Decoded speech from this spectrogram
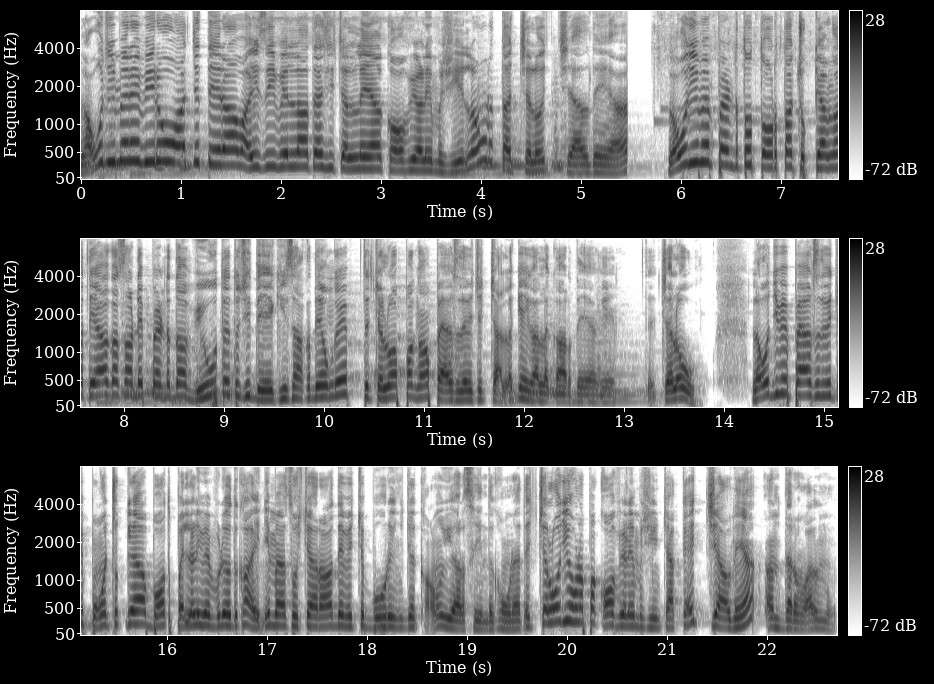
ਲਓ ਜੀ ਮੇਰੇ ਵੀਰੋ, ਅੱਜ ਤੇਰਾ ਭਾਈ ਸੀ ਵੇਲਾ ਤੇ ਅਸੀਂ ਚੱਲੇ ਆ ਕਾਫੀ ਵਾਲੀ ਮਸ਼ੀਨ ਲਾਉਣ, ਤਾਂ ਚਲੋ ਚੱਲਦੇ ਆ। ਲਓ ਜੀ, ਮੈਂ ਪਿੰਡ ਤੋਂ ਤੁਰ ਤਾਂ ਚੁੱਕਿਆਂਗਾ ਤੇ ਆਗਾ ਸਾਡੇ ਪਿੰਡ ਦਾ ਵਿਊ ਤੇ ਤੁਸੀਂ ਦੇਖ ਹੀ ਸਕਦੇ ਹੋਗੇ। ਤੇ ਚਲੋ ਆਪਾਂ ਗਾਂ ਪੈਲਸ ਦੇ ਵਿੱਚ ਚੱਲ ਕੇ ਗੱਲ ਕਰਦੇ ਆਂਗੇ। ਤੇ ਚਲੋ, ਲਓ ਜੀ, ਮੈਂ ਪੈਲਸ ਦੇ ਵਿੱਚ ਪਹੁੰਚ ਚੁੱਕਿਆ। ਬਹੁਤ ਪਹਿਲਾਂ ਵਾਲੀ ਮੈਂ ਵੀਡੀਓ ਦਿਖਾਈ ਨਹੀਂ ਮੈਂ ਸੋਚਿਆ ਰਾਹ ਦੇ ਵਿੱਚ ਬੋਰਿੰਗ ਜਿਹਾ ਕਾਹਨੂੰ ਯਾਰ ਸੀਨ ਦਿਖਾਉਣਾ ਤੇ ਚਲੋ ਜੀ, ਹੁਣ ਆਪਾਂ ਕਾਫੀ ਵਾਲੀ ਮਸ਼ੀਨ ਚੱਕ ਕੇ ਚੱਲਦੇ ਆ ਅੰਦਰ ਵੱਲ ਨੂੰ।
